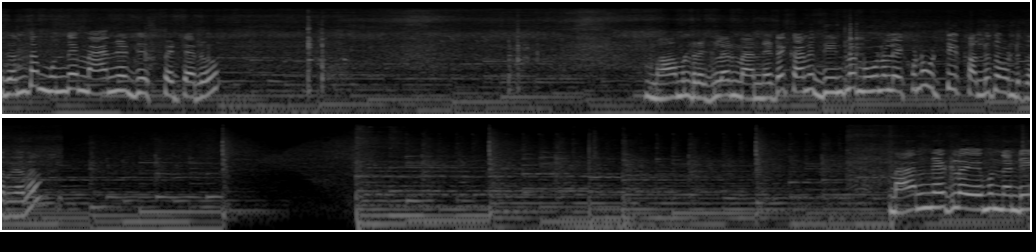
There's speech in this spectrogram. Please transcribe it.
ఇదంతా ముందే మ్యారినేట్ చేసి పెట్టారు. మామూలు రెగ్యులర్ మ్యారినేటే కానీ దీంట్లో నూనె లేకుండా ఉట్టి కళ్ళుతో వండుతారు కదా. మ్యారినేట్లో ఏముందండి?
